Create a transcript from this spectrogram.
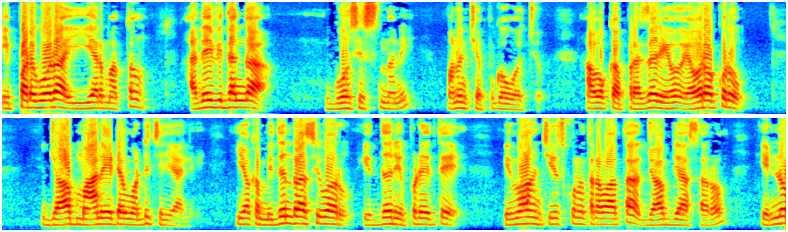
ఇప్పటి కూడా ఈ ఇయర్ మొత్తం అదే విధంగా ఘోషిస్తుందని మనం చెప్పుకోవచ్చు. ఆ ఒక ప్రెజర్ ఎవరొకరు జాబ్ మానేయటం వంటి చేయాలి. ఈ యొక్క మిథున్ రాశి వారు ఇద్దరు ఎప్పుడైతే వివాహం చేసుకున్న తర్వాత జాబ్ చేస్తారో ఎన్నో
